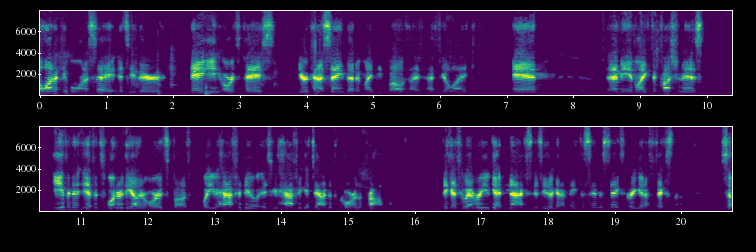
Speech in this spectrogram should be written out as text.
a lot of people want to say it's either Nagy or it's Pace. You're kind of saying that it might be both. I, I feel like, and I mean, like the question is, even if it's one or the other or it's both, what you have to do is you have to get down to the core of the problem. Because whoever you get next is either going to make the same mistakes or you're going to fix them. So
